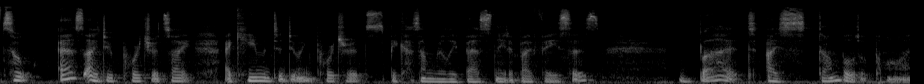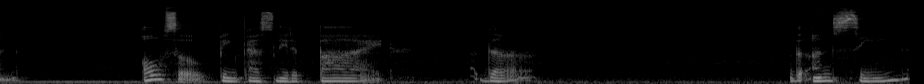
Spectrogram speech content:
So as I do portraits, I, I came into doing portraits because I'm really fascinated by faces. But I stumbled upon also being fascinated by the the unseen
